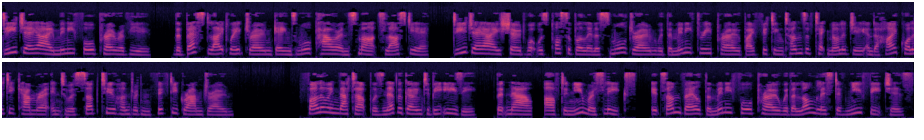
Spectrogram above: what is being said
DJI Mini 4 Pro Review. The best lightweight drone gains more power and smarts last year. DJI showed what was possible in a small drone with the Mini 3 Pro by fitting tons of technology and a high quality camera into a sub 250 gram drone. Following that up was never going to be easy, but now, after numerous leaks, it's unveiled the Mini 4 Pro with a long list of new features.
